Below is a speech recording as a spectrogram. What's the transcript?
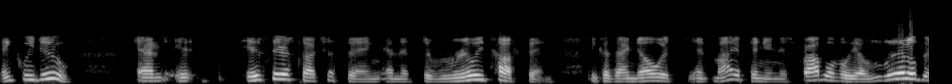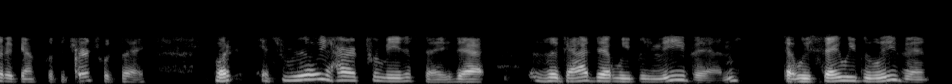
think we do. And it, is there such a thing? And it's a really tough thing because I know it's, in my opinion, is probably a little bit against what the church would say. But it's really hard for me to say that the God that we believe in, that we say we believe in,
